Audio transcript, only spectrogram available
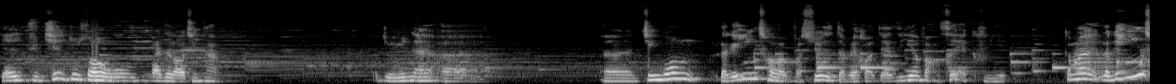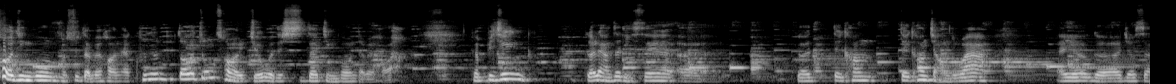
但是具体是多少，我勿是老清爽。球员呢，呃，呃，进攻辣盖英超勿算是特别好，但是伊个防守还可以。葛末辣盖英超进攻勿算特别好呢，可能到了中超就会得显得进攻特别好。搿毕竟搿两只联赛，呃，搿对抗对抗强度啊，还有搿叫啥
